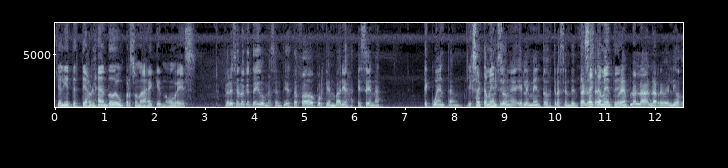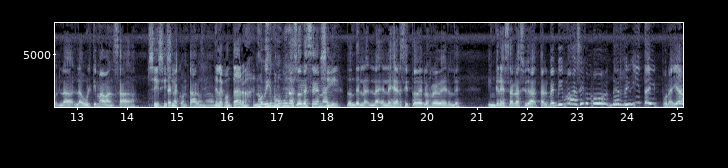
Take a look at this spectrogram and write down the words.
que alguien te esté hablando de un personaje que no ves. Pero eso es lo que te digo, me sentí estafado porque en varias escenas te cuentan Exactamente. y son elementos trascendentales. O sea, Exactamente. por ejemplo, la, la rebelión, la, la última avanzada, Sí, sí, te sí. la contaron. nada Te la contaron. No vimos una sola escena Sí. donde la- la- el ejército de los rebeldes ingresa a la ciudad. Tal vez vimos así como de ribita y por allá.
